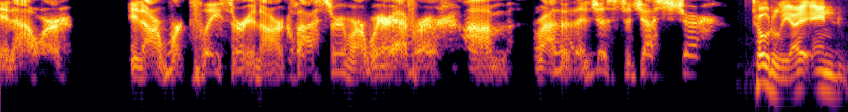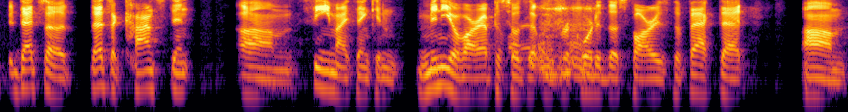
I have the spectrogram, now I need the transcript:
in our in our workplace or in our classroom or wherever, um, rather than just a gesture. Totally. I, and that's a that's a constant um theme i think in many of our episodes that we've recorded thus far is the fact that um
